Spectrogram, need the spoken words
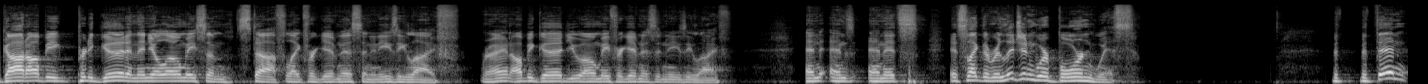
God, I'll be pretty good, and then you'll owe me some stuff like forgiveness and an easy life, right? I'll be good, you owe me forgiveness and an easy life. And, and, and it's, it's like the religion we're born with. But, but then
